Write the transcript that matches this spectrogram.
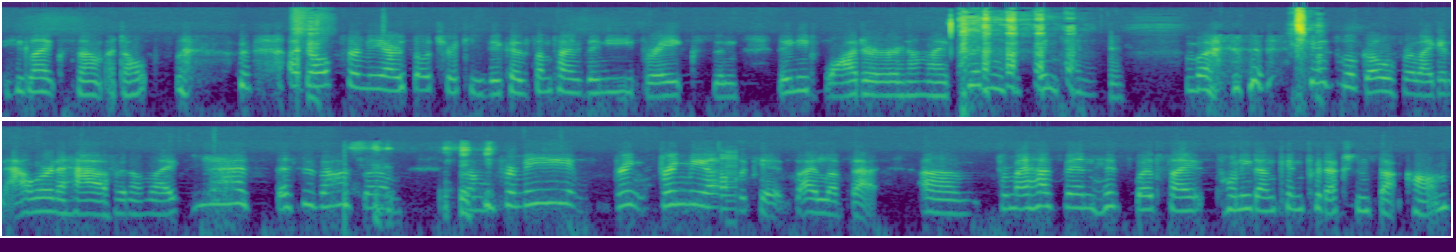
he likes um, adults. adults for me are so tricky because sometimes they need breaks and they need water, and I'm like, goodness, it's been ten minutes. But kids will go for like an hour and a half, and I'm like, yes, this is awesome. so for me, bring bring me all the kids. I love that. Um, for my husband, his website TonyDuncanProductions.com,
